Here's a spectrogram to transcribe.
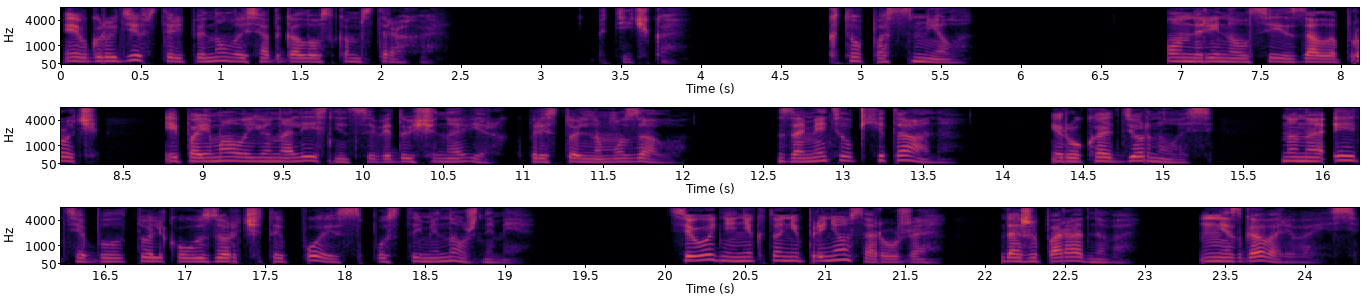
И в груди встрепенулась отголоском страха. Птичка. Кто посмел? Он ринулся из зала прочь и поймал ее на лестнице, ведущей наверх, к престольному залу. Заметил Кхитаана, и рука дернулась, но на эти был только узорчатый пояс с пустыми ножными. Сегодня никто не принес оружие, даже парадного, не сговариваясь.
